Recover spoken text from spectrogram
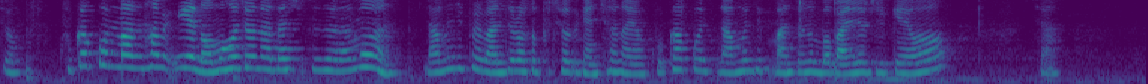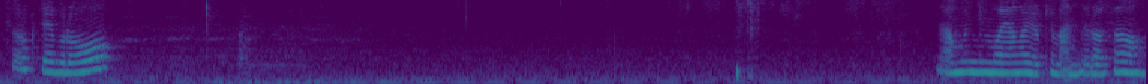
좀 국화꽃만 하기에 너무 허전하다 싶은 사람은 나뭇잎을 만들어서 붙여도 괜찮아요. 국화꽃 나뭇잎 만드는 법 알려줄게요. 자, 초록색으로 나뭇잎 모양을 이렇게 만들어서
